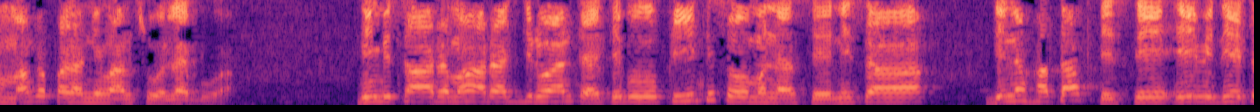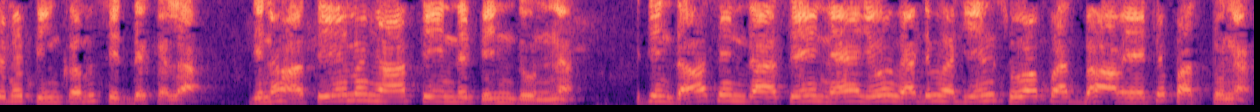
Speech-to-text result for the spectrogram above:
මඟඵල නිවන් සුව ලැබුවා. බිම්බිසාර මහ රජුවන්ට ඇතිවූ ප්‍රීති සෝමනස්සේ නිසා දින හතක් තිස්සේ ඒ විදිහටම පින්කම සිද්ධ කළා. දින හතේම ඥාතීන්ද පින් දුන්නා. ඉතින් දාසෙන් දාසේ නෑයෝ වැඩි වැඩියෙන් සුවපත් භාවයට පත් වුණා.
